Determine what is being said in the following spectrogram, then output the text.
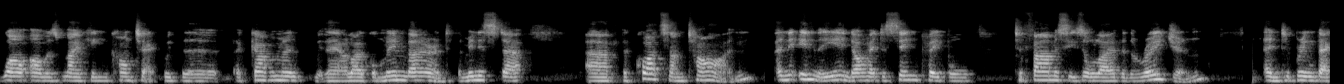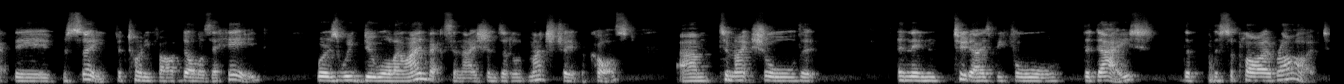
while I was making contact with the, the government, with our local member, and to the minister uh, for quite some time. And in the end, I had to send people to pharmacies all over the region and to bring back their receipt for $25 a head whereas we do all our own vaccinations at a much cheaper cost um, to make sure that. And then two days before the date, the, the supply arrived.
